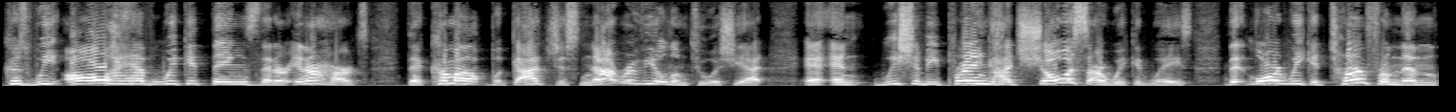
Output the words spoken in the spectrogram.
Because we all have wicked things that are in our hearts that come out, but God's just not revealed them to us yet. And, and, we should be praying, God, show us our wicked ways, that, Lord, we could turn from them.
